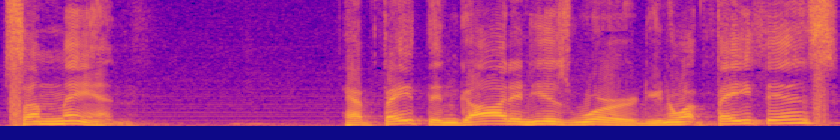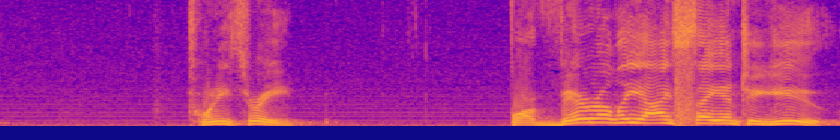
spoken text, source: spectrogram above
some man. Have faith in God and His Word. You know what faith is? 23 For verily I say unto you,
